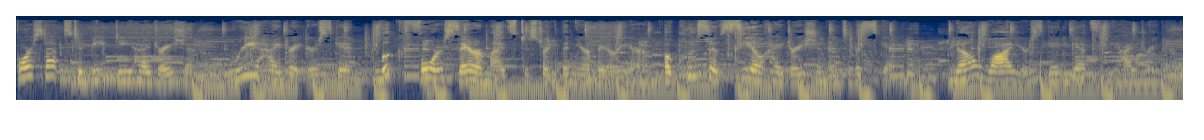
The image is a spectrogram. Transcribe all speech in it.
Four steps to beat dehydration. Rehydrate your skin. Look for ceramides to strengthen your barrier. Occlusive seal hydration into the skin. Know why your skin gets dehydrated.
